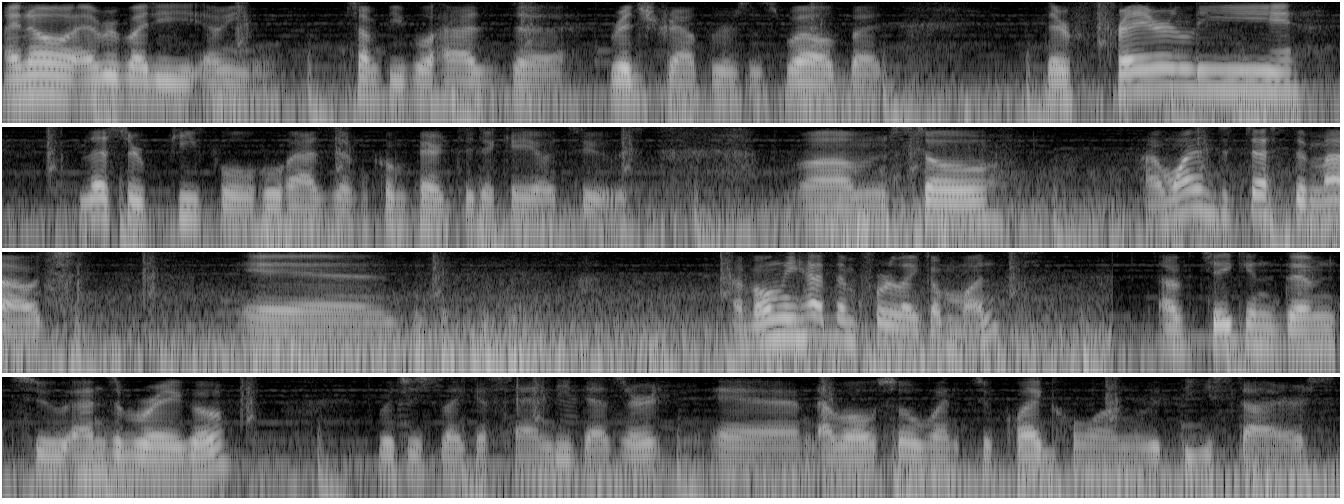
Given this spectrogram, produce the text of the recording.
I know everybody. I mean, some people has the ridge grapplers as well but they're fairly lesser people who has them compared to the KO2s um, so I wanted to test them out and I've only had them for like a month I've taken them to Anza Borrego which is like a sandy desert and I've also went to Cleghorn with these tires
